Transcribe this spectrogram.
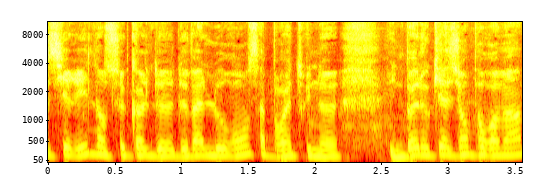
Cyril, dans ce col de, Val-Louron Ça pourrait être une bonne occasion pour Romain?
